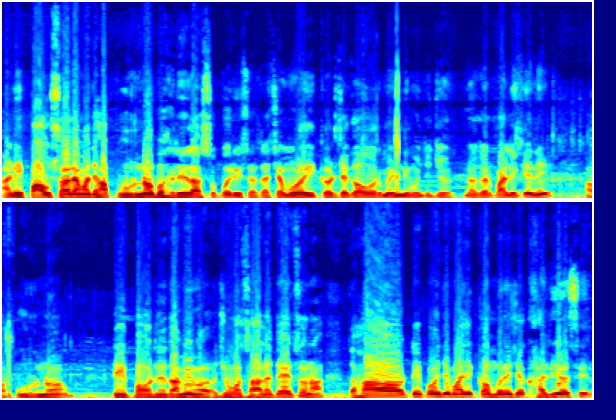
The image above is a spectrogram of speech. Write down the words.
आणि पावसाळ्यामध्ये हा पूर्ण भरलेला असतो परिसर. त्याच्यामुळे इकडच्या गव्हर्नमेंटनी म्हणजे जे नगरपालिकेने हा पूर्ण टेपावर नाही तर आम्ही जेव्हा चालत यायचो ना तर हा टेपा म्हणजे माझ्या कमरेच्या खाली असेल.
